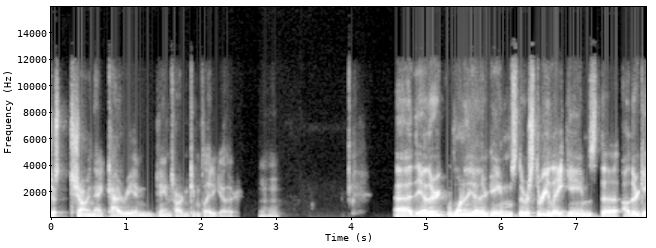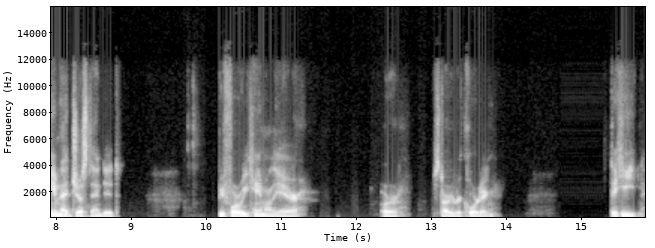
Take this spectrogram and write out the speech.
Just showing that Kyrie and James Harden can play together. Mhm. Uh, the other one of the other games, there was three late games. The other game that just ended before we came on the air or started recording, the Heat.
